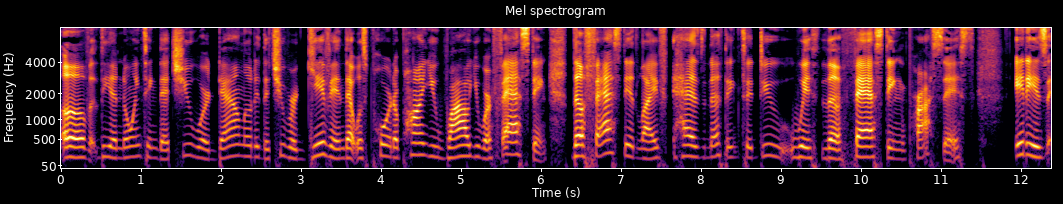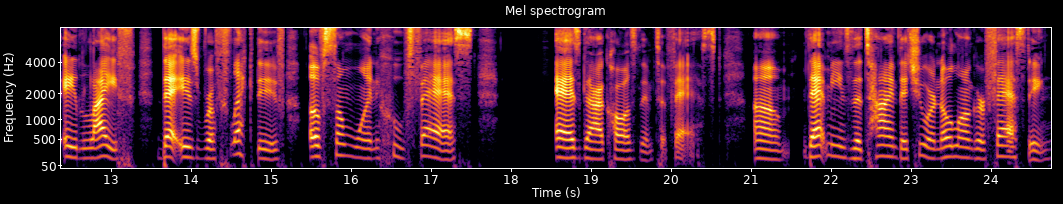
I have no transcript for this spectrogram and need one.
of the anointing that you were downloaded, that you were given, that was poured upon you while you were fasting. The fasted life has nothing to do with the fasting process it is a life that is reflective of someone who fasts as God calls them to fast. Um, that means the time that you are no longer fasting,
